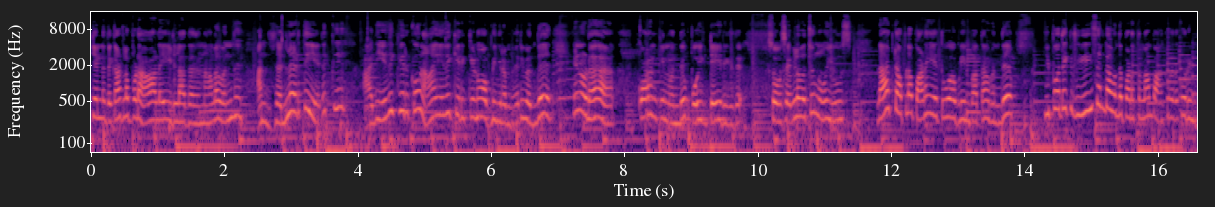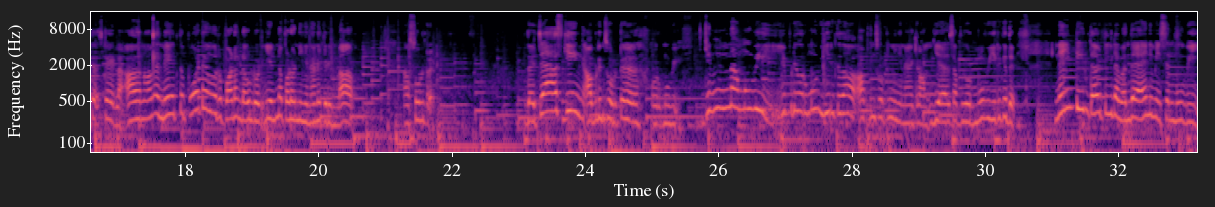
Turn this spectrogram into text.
என்னது காட்டில் போட ஆளே இல்லாததுனால வந்து அந்த செல்லை எடுத்து எதுக்கு அது எதுக்கு இருக்கோ நான் எதுக்கு இருக்கணும் அப்படிங்கிற மாதிரி வந்து என்னோடய குவாரண்டைன் வந்து போய்கிட்டே இருக்குது. ஸோ செல்லை வச்சும் நோ யூஸ் லேப்டாப்பில் படம் ஏற்றுவோம் அப்படின்னு பார்த்தா வந்து இப்போதைக்கு ரீசெண்டாக வந்த படத்தெல்லாம் பார்க்குறதுக்கு ஒரு இன்ட்ரெஸ்டே இல்லை. அதனால் நேற்று போட்ட ஒரு படம் டவுன்லோட் என்ன படம் நீங்கள் நினைக்கிறீங்களா? நான் சொல்கிறேன் த ஜாஸ் கிங் அப்படின்னு சொல்லிட்டு ஒரு மூவி என்ன மூவி இப்படி ஒரு மூவி இருக்குதா அப்படின்னு சொல்லிட்டு நீங்கள் நினைக்கலாம். எஸ் அப்படி ஒரு மூவி இருக்குது. நைன்டீன் தேர்ட்டியில் வந்து அனிமேஷன் மூவி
